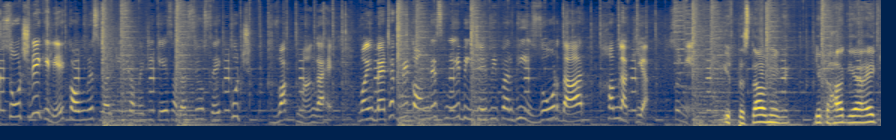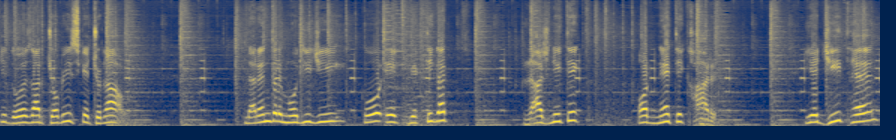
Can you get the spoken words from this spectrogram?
सोचने के लिए कांग्रेस वर्किंग कमेटी के सदस्यों से कुछ वक्त मांगा है। वहीं बैठक में कांग्रेस ने बीजेपी पर भी जोरदार हमला किया। सुनिए। इस प्रस्ताव में ये कहा गया है कि 2024 के चुनाव नरेंद्र मोदी जी को एक व्यक्तिगत, राजनीतिक और नैतिक हार। ये जीत है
